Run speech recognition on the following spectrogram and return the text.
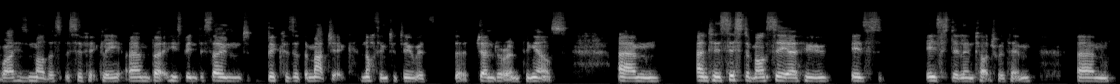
well, his mother specifically, um, but he's been disowned because of the magic, nothing to do with the gender or anything else. Um, and his sister Marcia, who is is still in touch with him, um,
